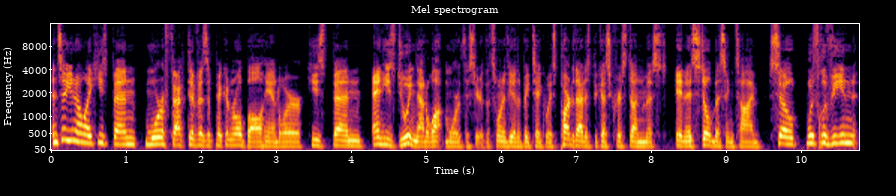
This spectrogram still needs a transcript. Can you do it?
And so, you know, like he's been more effective as a pick and roll ball handler. He's been, and he's doing that a lot more this year. That's one of the other big takeaways. Part of that is because Kris Dunn missed and is still missing time. So with LaVine,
